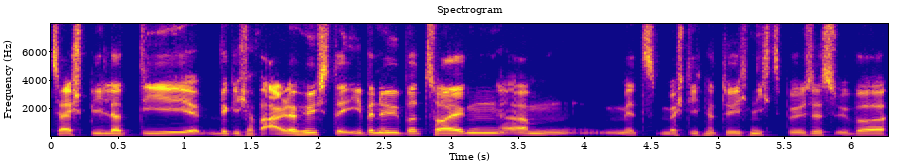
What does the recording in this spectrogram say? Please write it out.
zwei Spieler, die wirklich auf allerhöchster Ebene überzeugen. Ähm, jetzt möchte ich natürlich nichts Böses über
